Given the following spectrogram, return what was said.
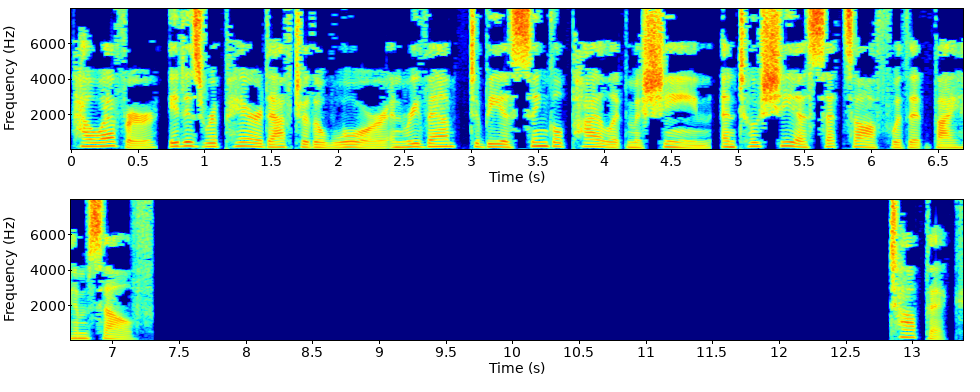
However, it is repaired after the war and revamped to be a single pilot machine, and Toshiya sets off with it by himself. Topic.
